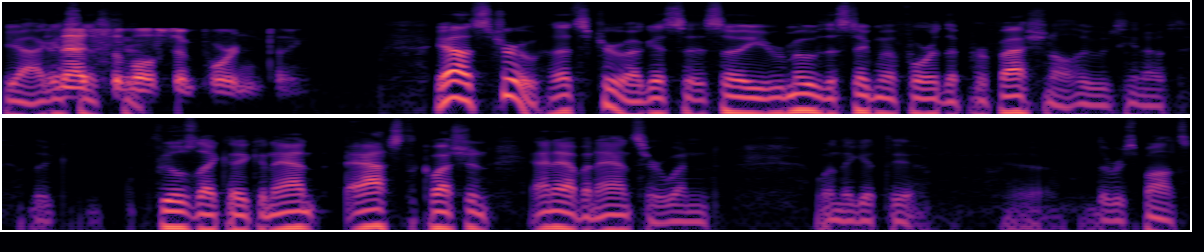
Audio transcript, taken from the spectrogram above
Yeah, I guess and that's, that's the true. most important thing. Yeah, that's true. That's true. I guess uh, so. You remove the stigma for the professional who's you know feels like they can an- ask the question and have an answer when when they get the the response.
